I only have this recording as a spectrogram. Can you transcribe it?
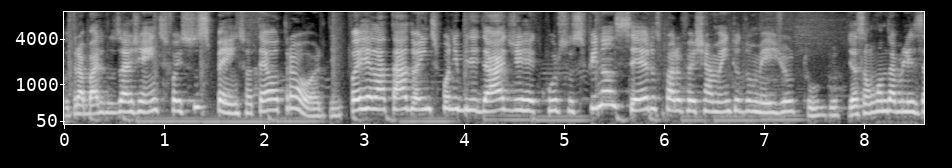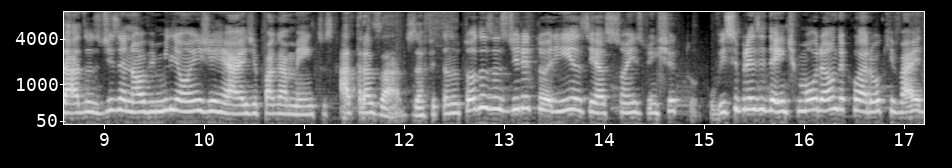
O trabalho dos agentes foi suspenso até outra ordem. Foi relatado a indisponibilidade de recursos financeiros para o fechamento do mês de outubro. Já são contabilizados 19 milhões de reais de pagamentos atrasados, afetando todas as diretorias e ações do Instituto. O vice-presidente Mourão declarou que vai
